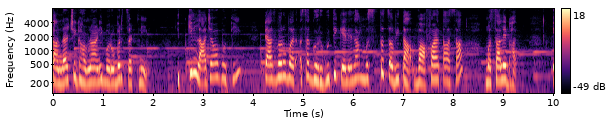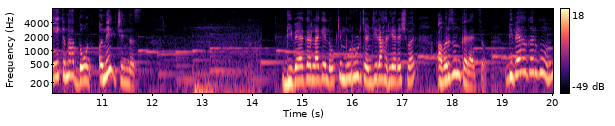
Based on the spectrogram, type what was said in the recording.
तांदळाची घावणं आणि बरोबर चटणी. इतकी लाजवाब होती. त्याचबरोबर असा घरगुती केलेला मस्त चविता वाफाळता असा मसाले भात. एक ना दोन अनेक जिन्नस. दिव्यागरला गेलो की मुरुड जंजिरा हरिहरेश्वर आवर्जून करायचं. दिव्यागरहून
